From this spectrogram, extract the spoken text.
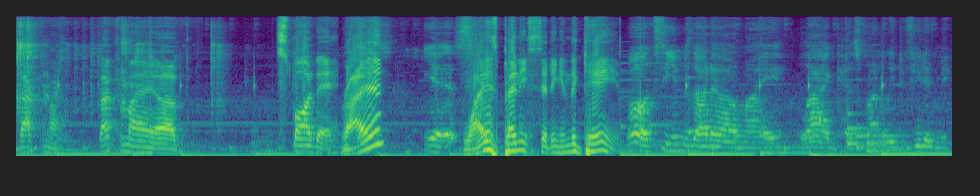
Back to my, back to my, uh, spa day. Ryan? Yes. Why is Benny sitting in the game? Well, it seems that uh, my lag has finally defeated me.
